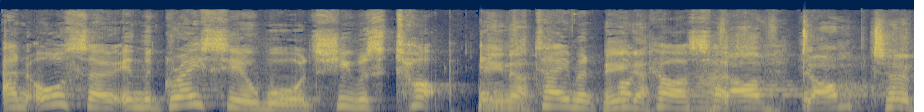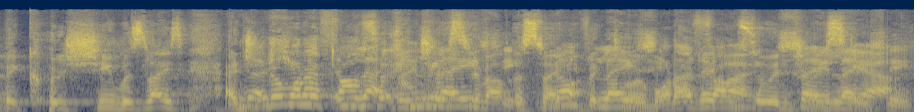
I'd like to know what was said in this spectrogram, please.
And also in the Gracie Awards, she was top Nina, entertainment Nina, podcast host. Dove dumped her because she was lazy. And no, do you know what I found so interesting lazy, about this lady, Victoria? Lazy. What I, I found so interesting lazy.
